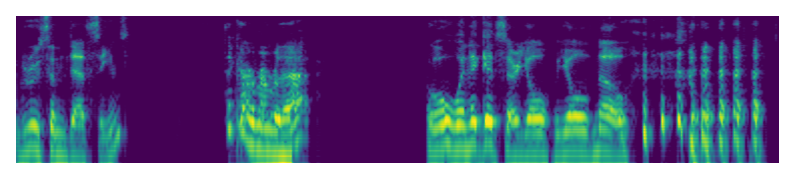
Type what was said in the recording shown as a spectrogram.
gruesome death scenes. I think I remember that. Oh, when it gets there, you'll you'll know.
